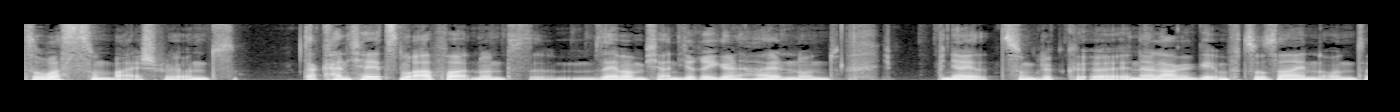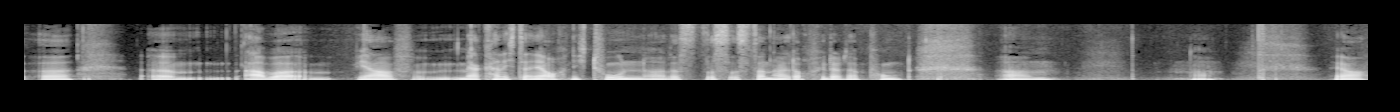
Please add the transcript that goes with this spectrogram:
sowas zum Beispiel. Und da kann ich ja jetzt nur abwarten und äh, selber mich an die Regeln halten. Und ich bin ja zum Glück äh, in der Lage, geimpft zu sein. Und äh, ähm, aber ja, mehr kann ich dann ja auch nicht tun. Ne? Das, das ist dann halt auch wieder der Punkt. Ähm, ja.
